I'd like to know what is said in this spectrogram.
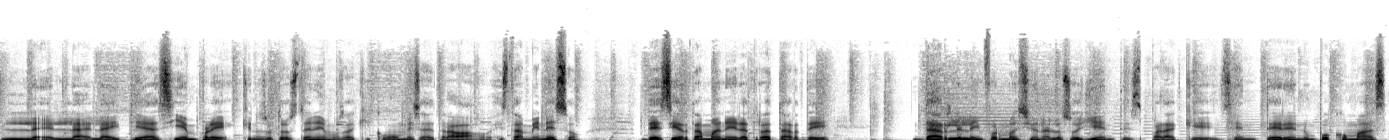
la idea siempre que nosotros tenemos aquí como mesa de trabajo es también eso, de cierta manera tratar de darle la información a los oyentes para que se enteren un poco más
